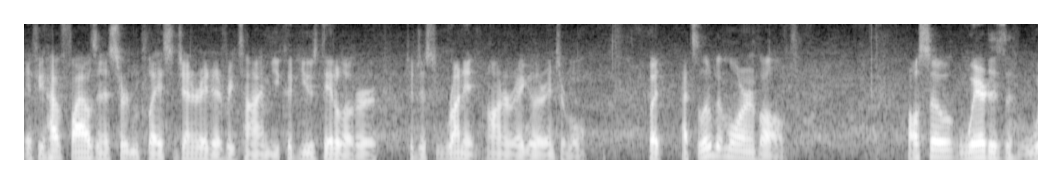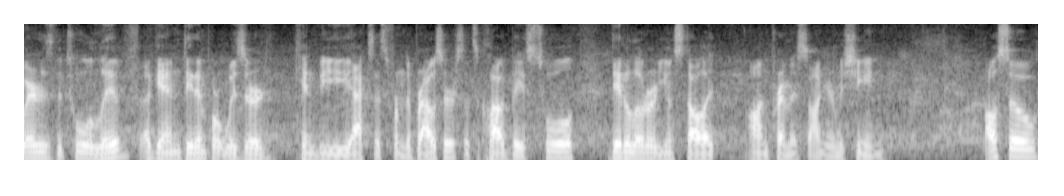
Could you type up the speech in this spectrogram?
if you have files in a certain place generated every time, you could use data loader to just run it on a regular interval. But that's a little bit more involved. Also, where does the, where does the tool live? Again, Data Import Wizard can be accessed from the browser, so it's a cloud-based tool. Data Loader, you install it on-premise on your machine. Also,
